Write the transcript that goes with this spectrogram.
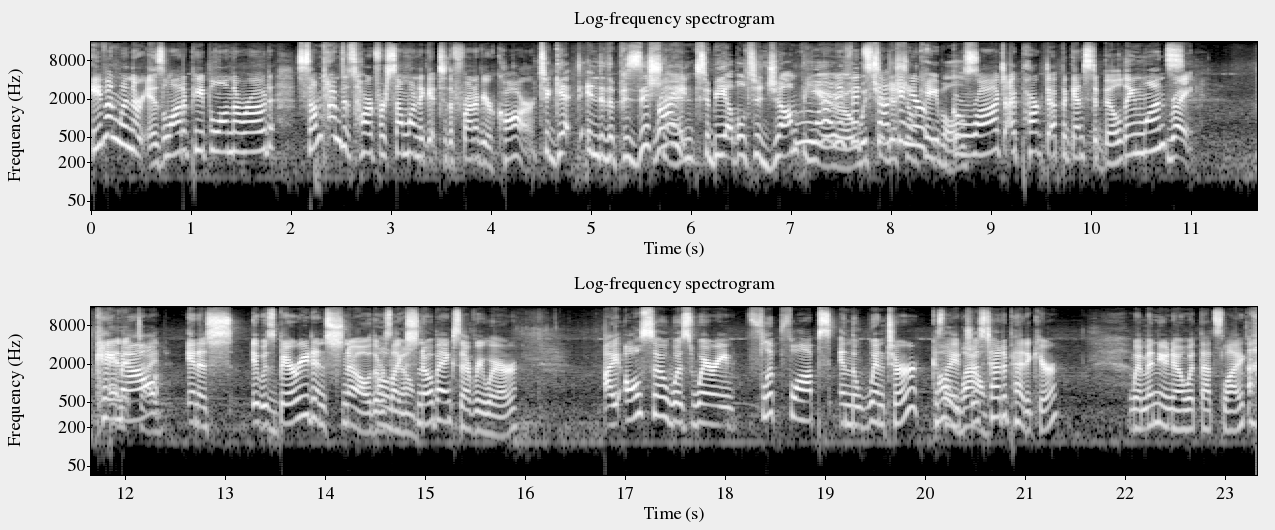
Even when there is a lot of people on the road, sometimes it's hard for someone to get to the front of your car. To get into the position right. to be able to jump you if it's with traditional cables. garage? I parked up against a building once. Right. Came out in a, it was buried in snow. There was oh, like no. snowbanks everywhere. I also was wearing flip-flops in the winter because oh, I had wow. just had a pedicure. Women, you know what that's like.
